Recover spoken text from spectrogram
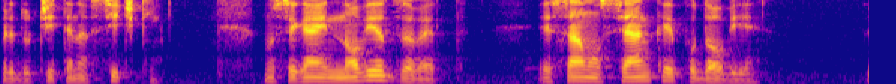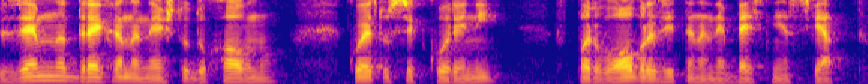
пред очите на всички, но сега и новият завет е само сянка и подобие. Земна дреха на нещо духовно, което се корени в първообразите на небесния свят.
